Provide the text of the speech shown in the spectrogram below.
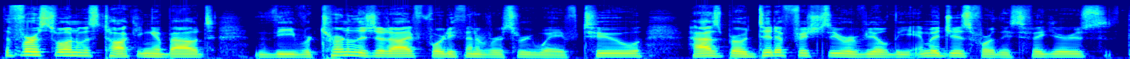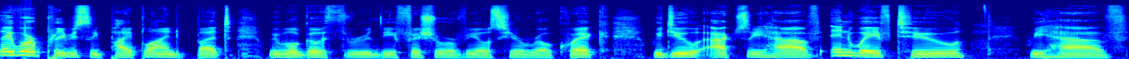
The first one was talking about the Return of the Jedi 40th Anniversary Wave 2. Hasbro did officially reveal the images for these figures. They were previously pipelined, but we will go through the official reveals here real quick. We do actually have in Wave 2 we have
